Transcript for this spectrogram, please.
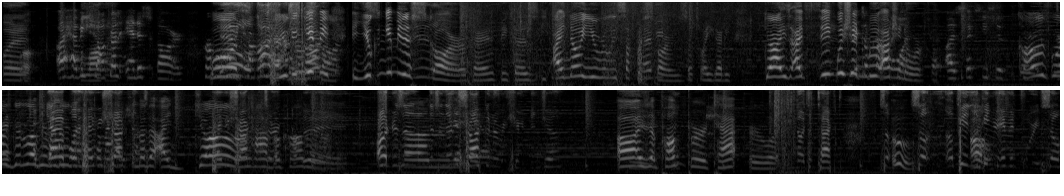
What? A heavy A shotgun and a scar. Purple Well, heavy Ew, shotgun. not You can give me, you can give me the scar, okay? Because I know you really suck with scars. That's why you gotta. Guys, I think we should move. Actually, no. one. Uh, 66. Carlos scores. Good luck. You're Yeah, ready but heavy shotguns. Remember I don't have a comment. Oh, there's, a, there's Um, another shotgun over here, Ninja. Uh, is it pump or tat or what? No, it's a tactical. So, Ooh. so okay, look Oh. in your inventory. So,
